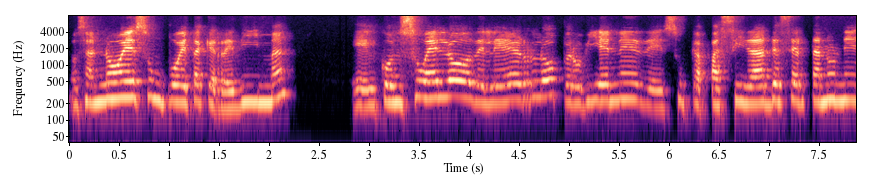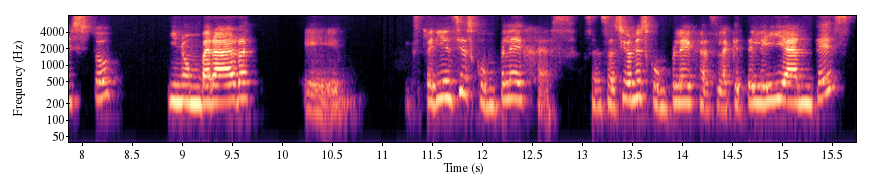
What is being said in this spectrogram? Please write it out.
o sea, no es un poeta que redima. El consuelo de leerlo proviene de su capacidad de ser tan honesto y nombrar eh, experiencias complejas, sensaciones complejas. La que te leí antes,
